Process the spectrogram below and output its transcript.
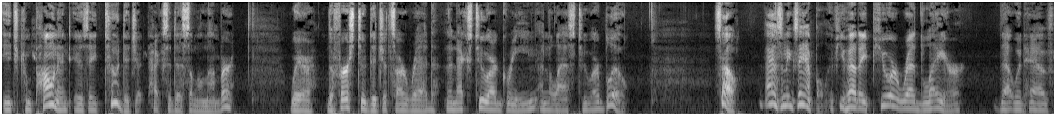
Each component is a two digit hexadecimal number, where the first two digits are red, the next two are green, and the last two are blue. So, as an example, if you had a pure red layer that would have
